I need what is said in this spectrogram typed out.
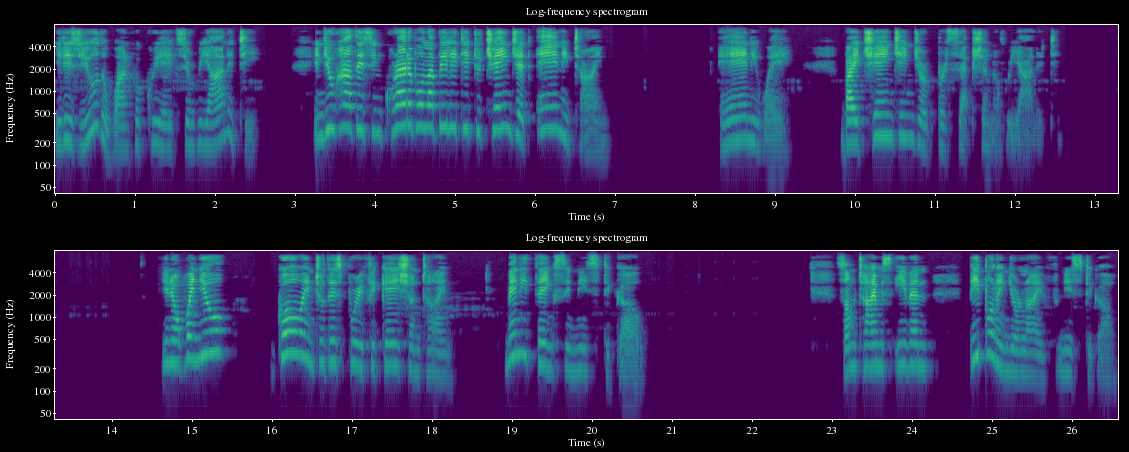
it is you the one who creates your reality. And you have this incredible ability to change it anytime anyway by changing your perception of reality. You know, when you go into this purification time, many things needs to go. Sometimes even people in your life needs to go.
